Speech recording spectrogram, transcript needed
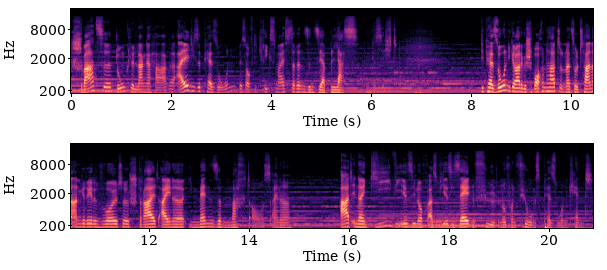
schwarze, dunkle, lange Haare. All diese Personen, bis auf die Kriegsmeisterin, sind sehr blass im Gesicht. Die Person, die gerade gesprochen hat und als Sultane angeredet wollte, strahlt eine immense Macht aus. Eine Art Energie, wie ihr sie noch, also wie ihr sie selten fühlt und nur von Führungspersonen kennt.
